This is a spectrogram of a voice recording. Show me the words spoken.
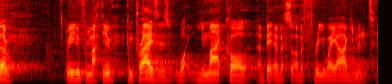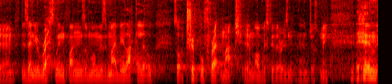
So, reading from Matthew comprises what you might call a bit of a sort of a three way argument. Um, if there's any wrestling fans among us, it might be like a little sort of triple threat match. Um, obviously, there isn't, um, just me. Um,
